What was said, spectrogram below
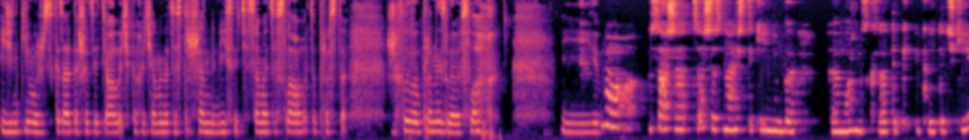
і жінки можуть сказати, що це тьолочка, хоча мене це страшенно бісить. Саме це слово, це просто жахливе, пронизливе слово. І... Ну, Саша, ще, знаєш, такий ніби. Е, можна сказати, квіточки.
